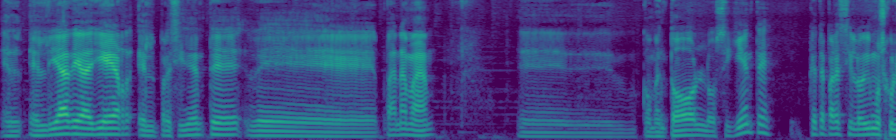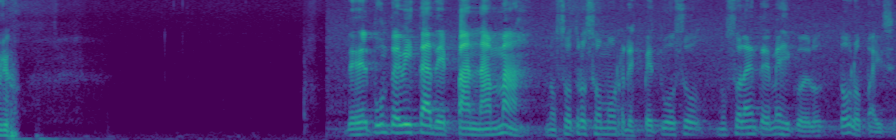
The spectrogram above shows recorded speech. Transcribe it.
El, día de ayer, el presidente de Panamá eh, comentó lo siguiente. ¿Qué te parece si lo oímos, Julio? Desde el punto de vista de Panamá, nosotros somos respetuosos no solamente de México, de todos los países.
